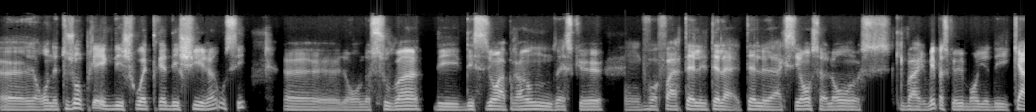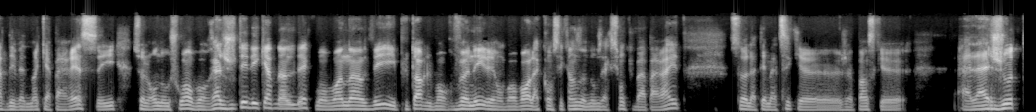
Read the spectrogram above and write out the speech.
Euh, on est toujours pris avec des choix très déchirants aussi. Euh, on a souvent des décisions à prendre. Est-ce qu'on va faire telle et telle, action selon ce qui va arriver? Parce que bon, il y a des cartes d'événements qui apparaissent et selon nos choix, on va rajouter des cartes dans le deck ou on va en enlever et plus tard, ils vont revenir et on va voir la conséquence de nos actions qui va apparaître. Ça, la thématique, euh, je pense que elle ajoute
